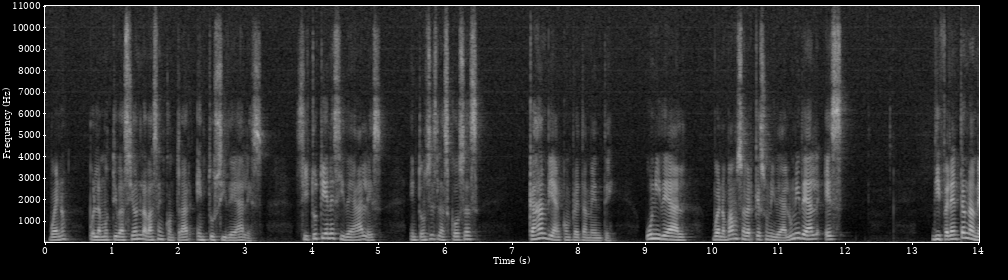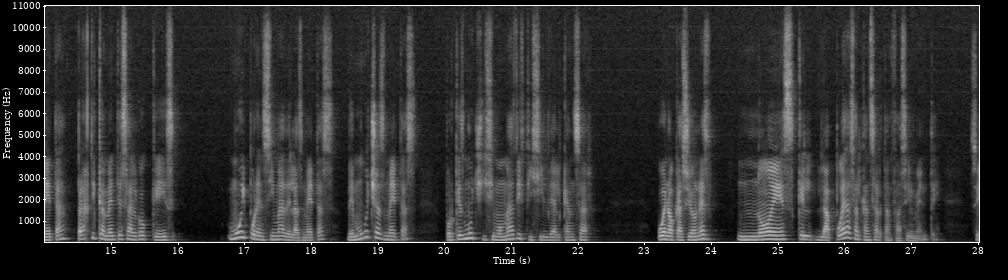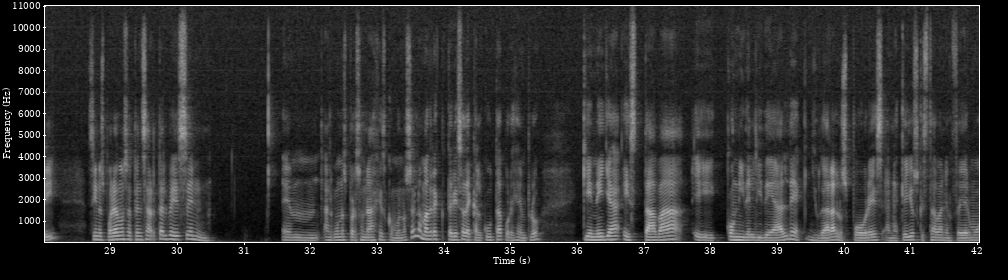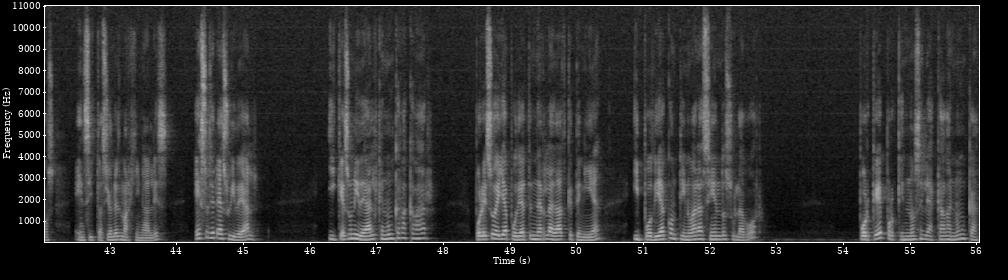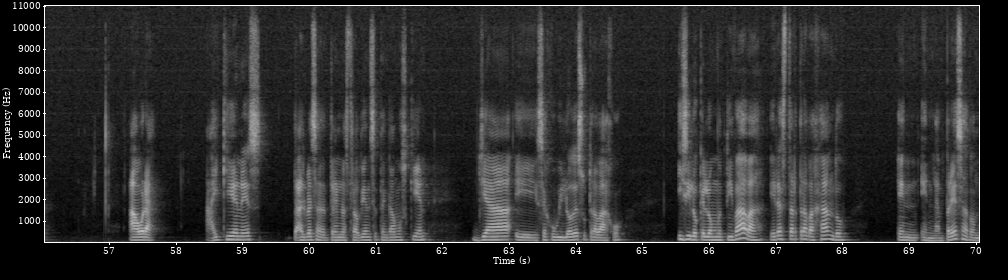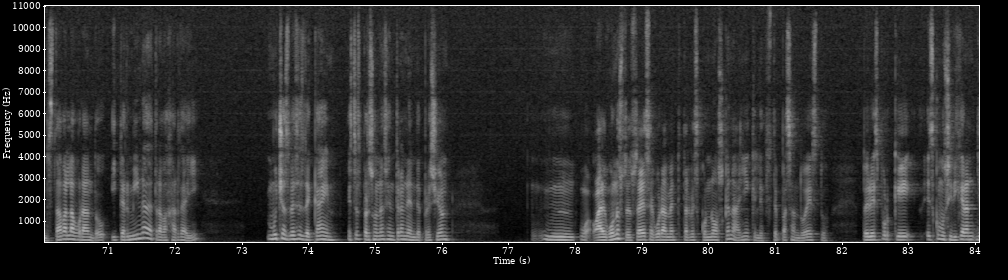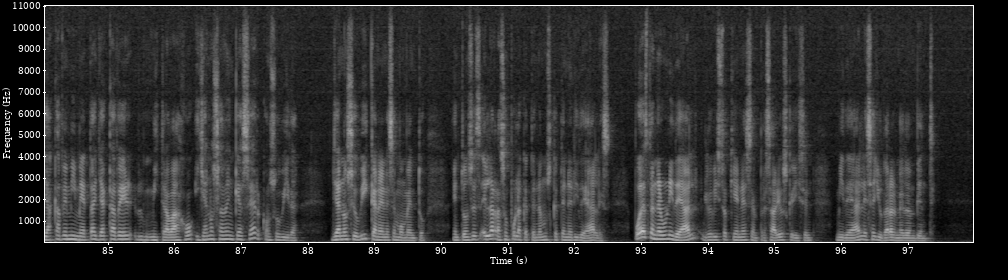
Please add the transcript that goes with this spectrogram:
Bueno, pues la motivación la vas a encontrar en tus ideales. Si tú tienes ideales, entonces las cosas cambian completamente. Un ideal bueno, vamos a ver qué es un ideal. Un ideal es diferente a una meta, prácticamente es algo que es muy por encima de las metas, de muchas metas, porque es muchísimo más difícil de alcanzar. O en ocasiones no es que la puedas alcanzar tan fácilmente, ¿sí? Si nos ponemos a pensar tal vez en, en algunos personajes como, no sé, la Madre Teresa de Calcuta, por ejemplo, quien ella estaba eh, con el ideal de ayudar a los pobres, a aquellos que estaban enfermos, en situaciones marginales. Eso sería su ideal. Y que es un ideal que nunca va a acabar. Por eso ella podía tener la edad que tenía y podía continuar haciendo su labor. ¿Por qué? Porque no se le acaba nunca. Ahora, hay quienes, tal vez entre nuestra audiencia tengamos quien ya eh, se jubiló de su trabajo y si lo que lo motivaba era estar trabajando en, la empresa donde estaba laborando y termina de trabajar de ahí, muchas veces decaen. Estas personas entran en depresión. Mm, algunos de ustedes seguramente tal vez conozcan a alguien que le esté pasando esto. Pero es porque es como si dijeran, ya acabé mi meta, ya acabé mi trabajo y ya no saben qué hacer con su vida. Ya no se ubican en ese momento. Entonces es la razón por la que tenemos que tener ideales. Puedes tener un ideal, yo he visto quienes empresarios que dicen, mi ideal es ayudar al medio ambiente,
